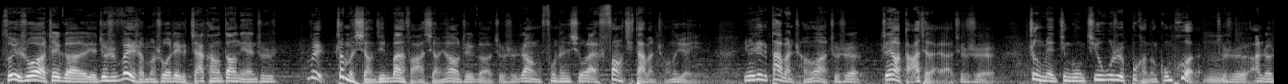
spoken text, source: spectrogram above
所以说啊，这个也就是为什么说这个家康当年就是为这么想尽办法想要这个就是让丰臣秀赖放弃大阪城的原因，因为这个大阪城啊，就是真要打起来啊，就是正面进攻几乎是不可能攻破的，嗯就是按照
